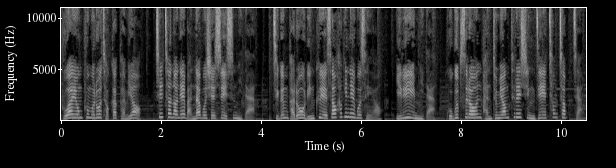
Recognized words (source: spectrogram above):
부화용품으로 적합하며 7,000원에 만나보실 수 있습니다. 지금 바로 링크에서 확인해보세요. 1위입니다. 고급스러운 반투명 트레싱지 청첩장.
